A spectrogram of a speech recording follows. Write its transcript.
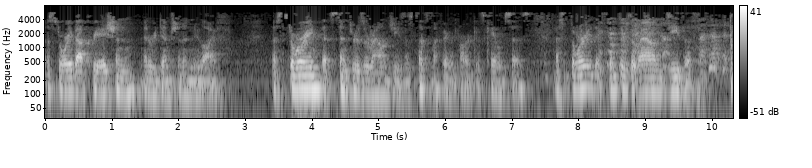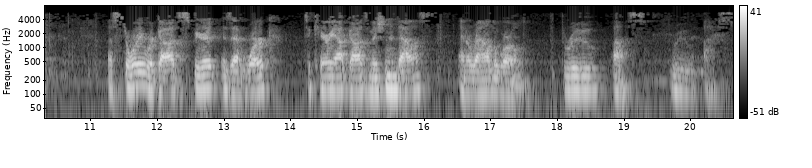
A story about creation and redemption and new life. A story that centers around Jesus. That's my favorite part because Caleb says. A story that centers around Jesus. A story where God's Spirit is at work to carry out God's mission in Dallas and around the world through us. Through us.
